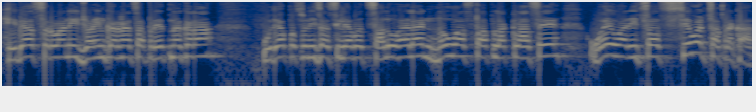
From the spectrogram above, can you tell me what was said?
हे बॅच सर्वांनी जॉईन करण्याचा प्रयत्न करा. उद्यापासून हिचा सिलेबस चालू व्हायला आहे नऊ वाजता आपला क्लास आहे. वयवारीचा शेवटचा प्रकार.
